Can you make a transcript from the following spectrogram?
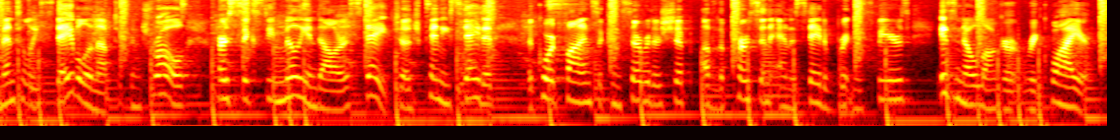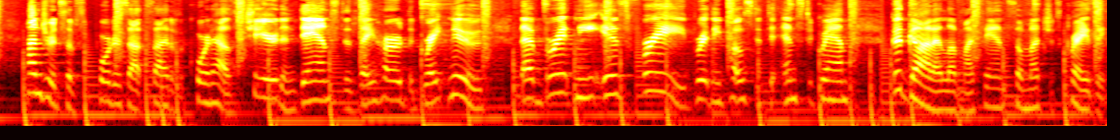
mentally stable enough to control her $60 million estate. Judge Penny stated the court finds the conservatorship of the person and estate of Britney Spears is no longer required. Hundreds of supporters outside of the courthouse cheered and danced as they heard the great news that Britney is free. Britney posted to Instagram, Good God, I love my fans so much, it's crazy.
